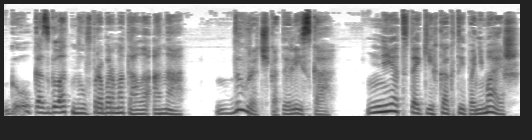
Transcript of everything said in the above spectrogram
Гулко сглотнув, пробормотала она. «Дурочка ты, Лиска. Нет таких, как ты, понимаешь?»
